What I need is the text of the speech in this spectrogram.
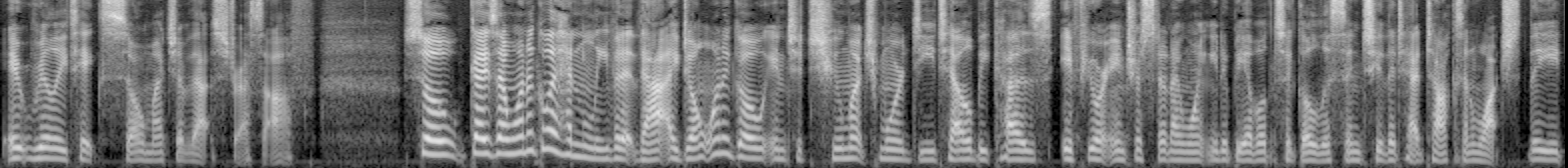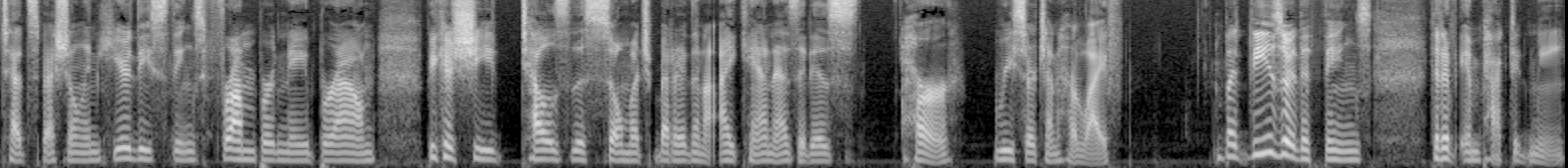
it really takes so much of that stress off. So, guys, I want to go ahead and leave it at that. I don't want to go into too much more detail because if you're interested, I want you to be able to go listen to the TED Talks and watch the TED special and hear these things from Brene Brown because she tells this so much better than I can, as it is her research and her life. But these are the things that have impacted me,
